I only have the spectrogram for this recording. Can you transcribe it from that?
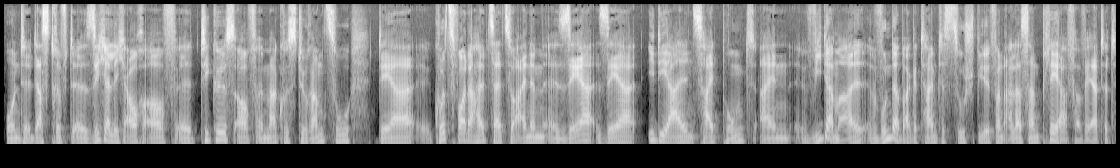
und äh, das trifft äh, sicherlich auch auf äh, Tikus, auf äh, Markus Thüram zu, der äh, kurz vor der Halbzeit zu einem sehr, sehr idealen Zeitpunkt ein wieder mal wunderbar getimtes Zuspiel von Alassane Player verwertet.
